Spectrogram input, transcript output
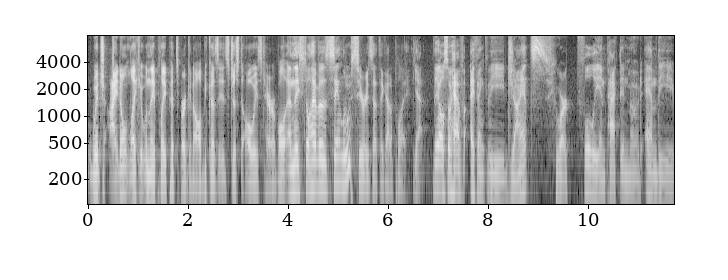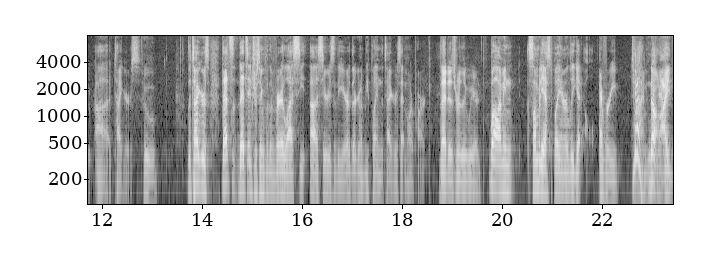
which I don't like it when they play Pittsburgh at all because it's just always terrible. And they still have a St. Louis series that they got to play. yeah, they also have, I think, the Giants who are fully in packed-in mode, and the uh, Tigers who. The Tigers. That's that's interesting for the very last se- uh, series of the year. They're going to be playing the Tigers at Miller Park. That is really weird. Well, I mean, somebody has to play interleague at every time. Yeah, no, I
